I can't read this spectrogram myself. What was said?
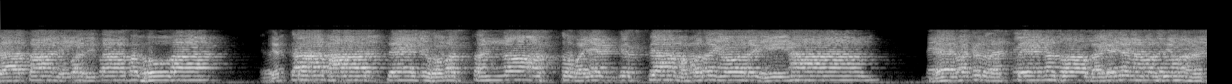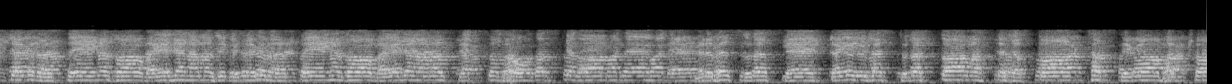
जातानि वदिता बभूव। यत्कामास्ते जुहुमस्तन्नो अस्तु वयज्ञस्यामपदयोरहीनाम् देवकृदस्तेन सो वयजनमसि मनुष्यकृदस्तेन सो वयजनमसि पितृकृदस्तेन सो निर्भिस्तुतस्येष्टयुषस्तुतस्तोमस्य शस्तोक्षस्य गो भक्षो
